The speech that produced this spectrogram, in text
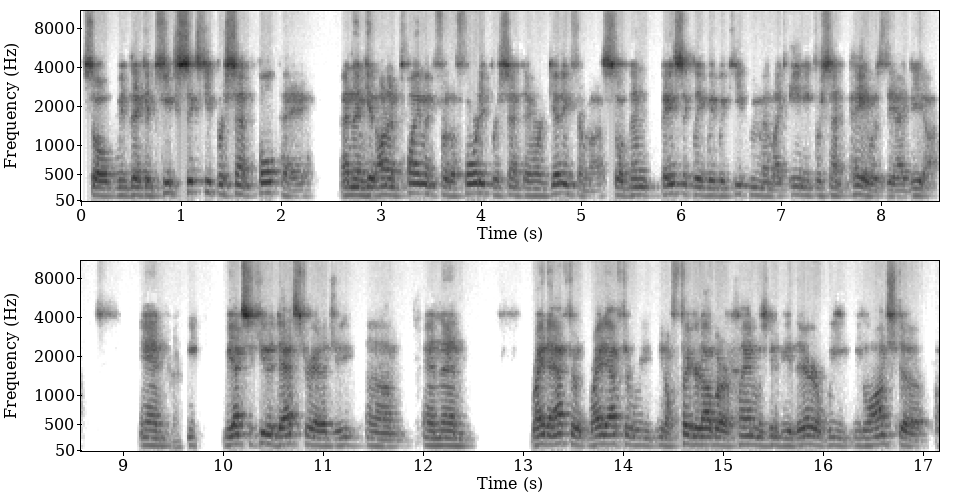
So we, they could keep sixty percent full pay and then get unemployment for the forty percent they weren't getting from us. So then basically we would keep them at like eighty percent pay was the idea. And Okay. we, we executed that strategy, um, and then right after, right after we, you know, figured out what our plan was gonna be there, we, we launched a, a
